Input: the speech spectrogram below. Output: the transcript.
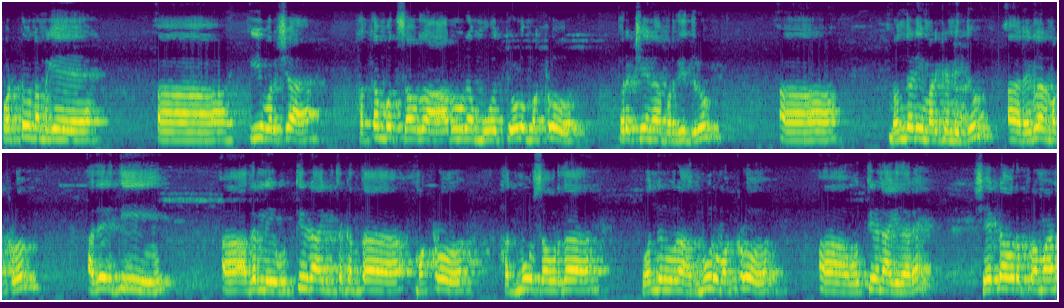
ಒಟ್ಟು ನಮಗೆ ಈ ವರ್ಷ ಹತ್ತೊಂಬತ್ತು ಸಾವಿರದ ಆರುನೂರ ಮೂವತ್ತೇಳು ಮಕ್ಕಳು ಪರೀಕ್ಷೆಯನ್ನು ಬರೆದಿದ್ದರು ನೋಂದಣಿ ಮಾಡ್ಕೊಂಡಿದ್ದು ರೆಗ್ಯುಲರ್ ಮಕ್ಕಳು. ಅದೇ ರೀತಿ ಅದರಲ್ಲಿ ಉತ್ತೀರ್ಣ ಆಗಿರ್ತಕ್ಕಂಥ ಮಕ್ಕಳು ಹದಿಮೂರು ಸಾವಿರದ ಒಂದು ನೂರ ಹದಿಮೂರು ಮಕ್ಕಳು ಉತ್ತೀರ್ಣ ಆಗಿದ್ದಾರೆ. ಶೇಕಡಾವಾರು ಪ್ರಮಾಣ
